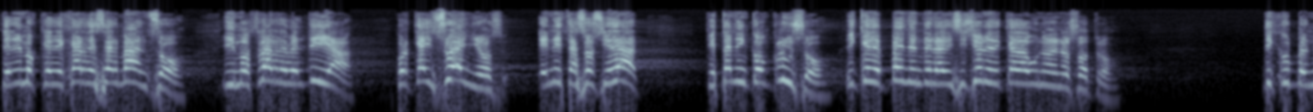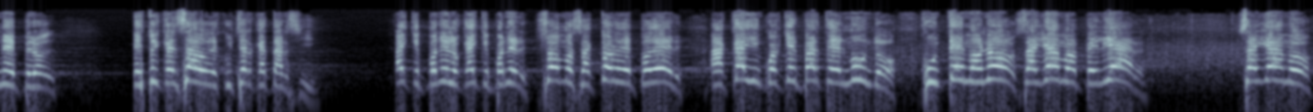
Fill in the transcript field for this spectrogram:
tenemos que dejar de ser mansos y mostrar rebeldía, porque hay sueños en esta sociedad que están inconclusos y que dependen de las decisiones de cada uno de nosotros. Discúlpenme, pero estoy cansado de escuchar catarsis. Hay que poner lo que hay que poner. Somos actores de poder, acá y en cualquier parte del mundo. Juntémonos, salgamos a pelear. Salgamos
